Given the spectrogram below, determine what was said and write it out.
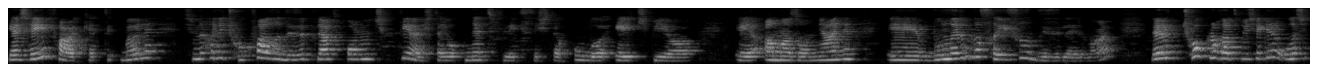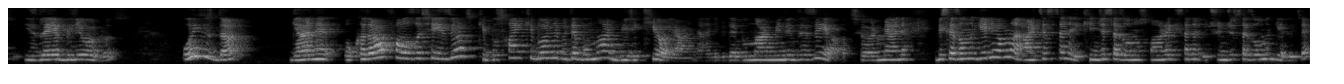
Ya şeyi fark ettik böyle Şimdi hani çok fazla dizi platformu çıktı ya işte yok Netflix işte Hulu, HBO, e, Amazon yani e, bunların da sayısız dizileri var ve çok rahat bir şekilde ulaşıp izleyebiliyoruz. O yüzden yani o kadar fazla şey izliyoruz ki bu sanki böyle bir de bunlar birikiyor yani. Hani bir de bunlar mini dizi ya atıyorum yani bir sezonu geliyor ama ertesi sene ikinci sezonu sonraki sene üçüncü sezonu gelecek.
